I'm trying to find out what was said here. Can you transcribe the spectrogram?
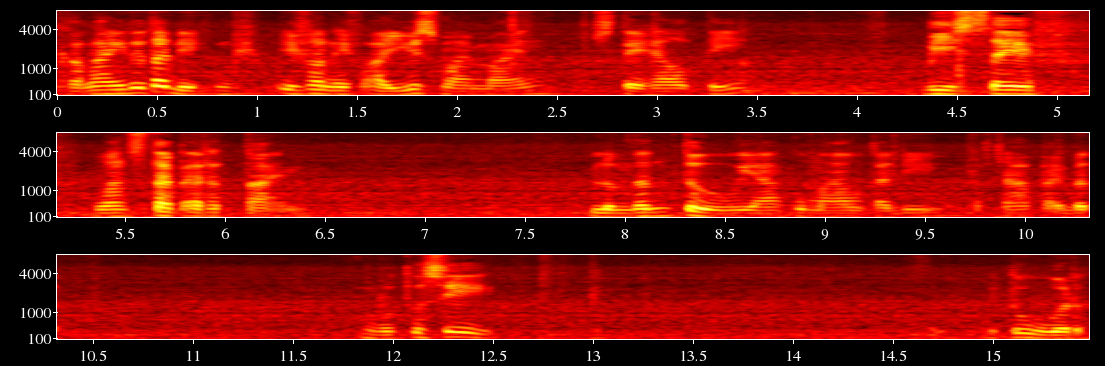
Karena itu tadi even if I use my mind to stay healthy be safe one step at a time. Belum tentu yang aku mau tadi tercapai but menurutku sih itu worth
